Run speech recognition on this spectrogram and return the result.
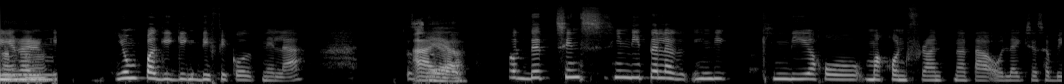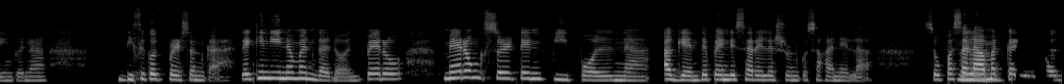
Mhm. hierarchy yung pagiging difficult nila. Ah, yeah. Pag that, since hindi talaga, hindi, hindi ako ma-confront na tao, like sasabihin ko na, difficult person ka. Like, hindi naman ganun. Pero, merong certain people na, again, depende sa relasyon ko sa kanila. So, pasalamat Mhm. kayo pag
